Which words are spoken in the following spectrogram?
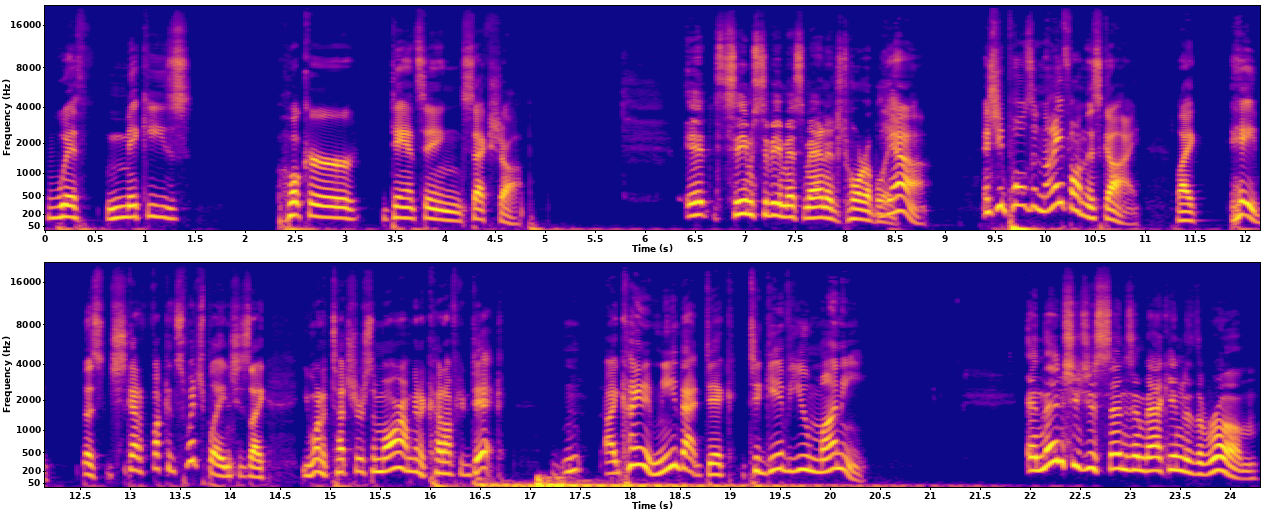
with Mickey's hooker dancing sex shop. It seems to be mismanaged horribly. Yeah. And she pulls a knife on this guy. Like, hey, this, she's got a fucking switchblade. And she's like, you want to touch her some more? I'm going to cut off your dick. I kind of need that dick to give you money. And then she just sends him back into the room.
